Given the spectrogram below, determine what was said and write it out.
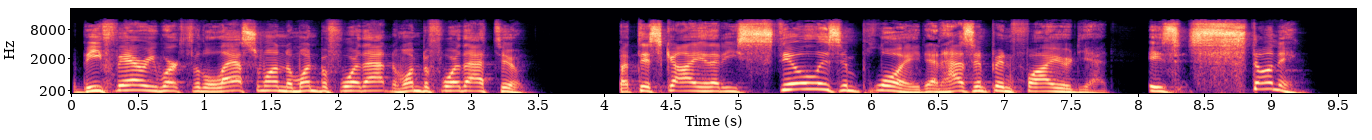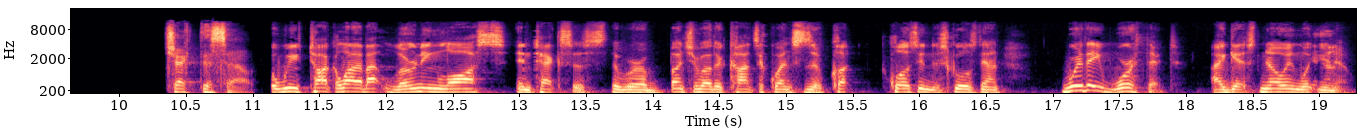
To be fair, he worked for the last one, the one before that, and the one before that, too. But this guy that he still is employed and hasn't been fired yet is stunning. Check this out. We talk a lot about learning loss in Texas. There were a bunch of other consequences of cl- closing the schools down. Were they worth it? I guess, knowing what yeah. you know.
